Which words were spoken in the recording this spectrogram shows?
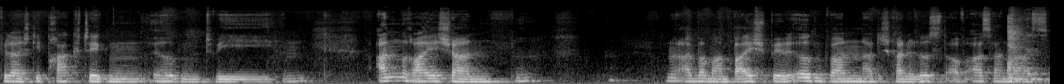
vielleicht die Praktiken irgendwie hm, anreichern. Einfach mal ein Beispiel. Irgendwann hatte ich keine Lust auf Asanas.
